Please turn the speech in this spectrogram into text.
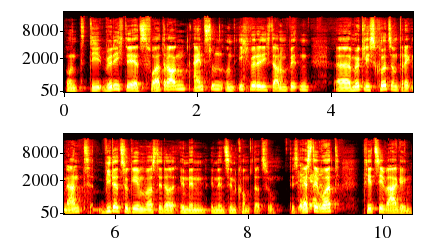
Und die würde ich dir jetzt vortragen, einzeln, und ich würde dich darum bitten, äh, möglichst kurz und prägnant wiederzugeben, was dir da in den, in den Sinn kommt dazu. Das erste. Wort, TC Waging.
